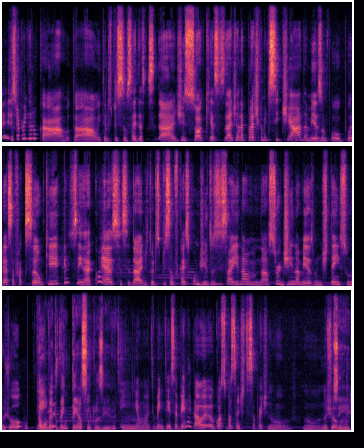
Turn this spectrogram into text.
É, Eles já perderam o carro tal, então eles precisam sair dessa cidade. Só que essa cidade ela é praticamente sitiada mesmo por, por essa facção que, assim, né, conhece a cidade. Então eles precisam ficar escondidos e sair na, na surdina mesmo. A gente tem isso no jogo. É um momento bem tenso, inclusive. Sim, é um momento bem tenso. É bem legal. Eu, eu gosto bastante dessa parte no, no, no jogo. Sim.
